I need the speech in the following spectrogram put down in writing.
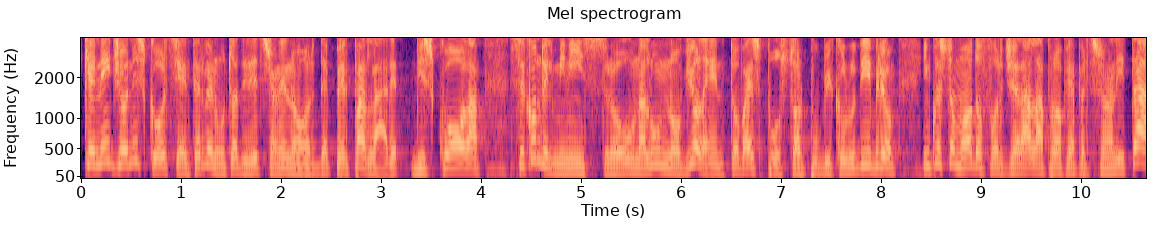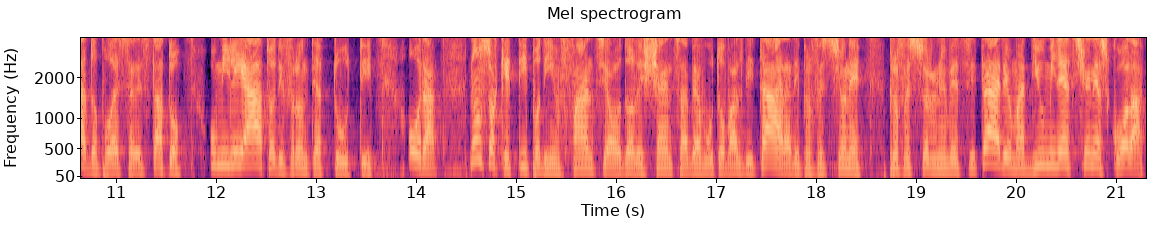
che nei giorni scorsi è intervenuto a Direzione Nord per parlare di scuola. Secondo il ministro, un alunno violento va esposto sottoposto al pubblico ludibrio. In questo modo forgerà la propria personalità dopo essere stato umiliato di fronte a tutti. Ora, non so che tipo di infanzia o adolescenza abbia avuto Valditara, di professione professore universitario, ma di umiliazioni a scuola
